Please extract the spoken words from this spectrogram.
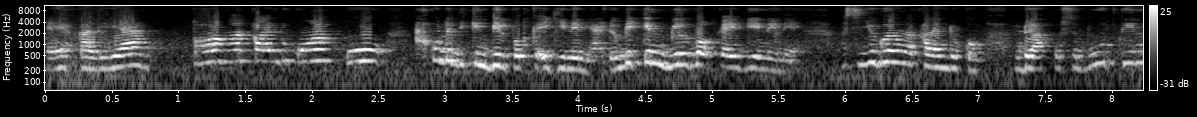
Eh, kalian Tolonglah kalian dukung aku. Aku udah bikin billboard kayak gini nih Udah bikin billboard kayak gini nih. Masih juga nggak kalian dukung? Udah aku sebutin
